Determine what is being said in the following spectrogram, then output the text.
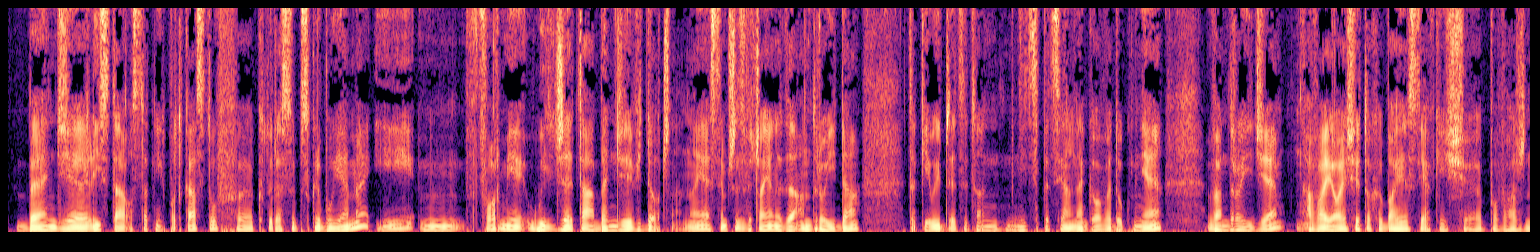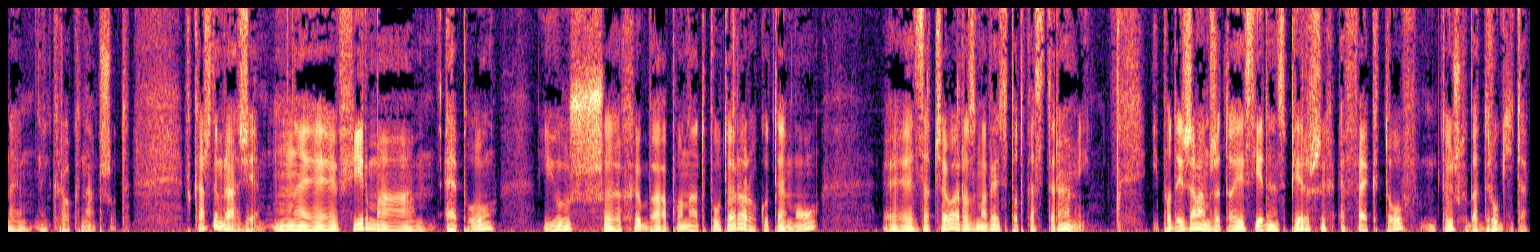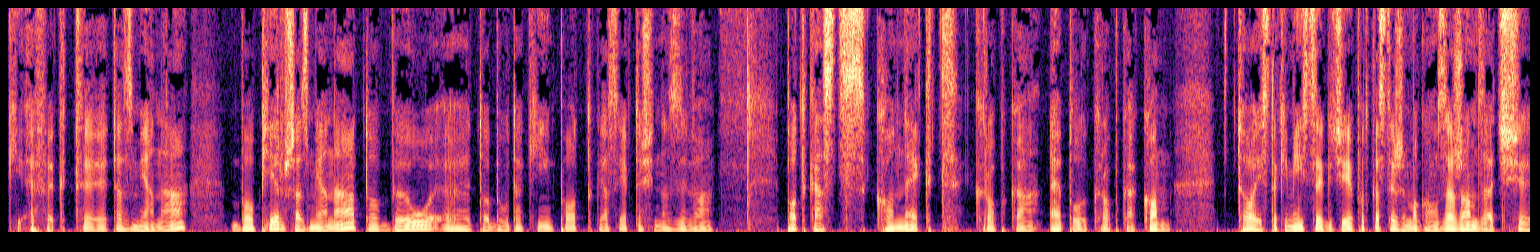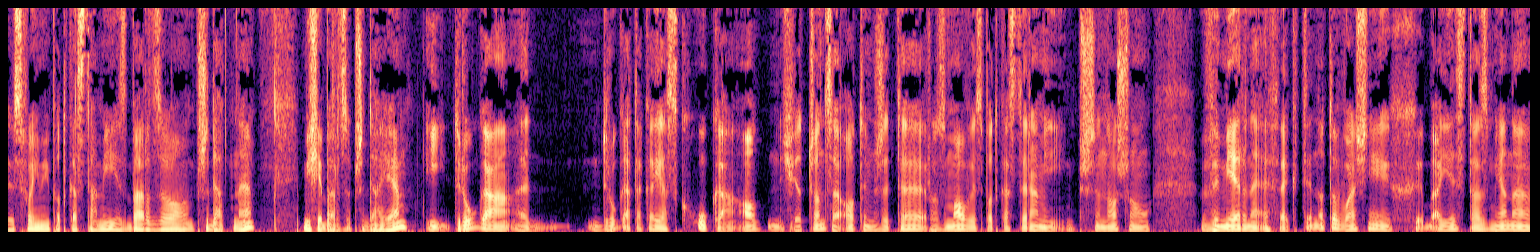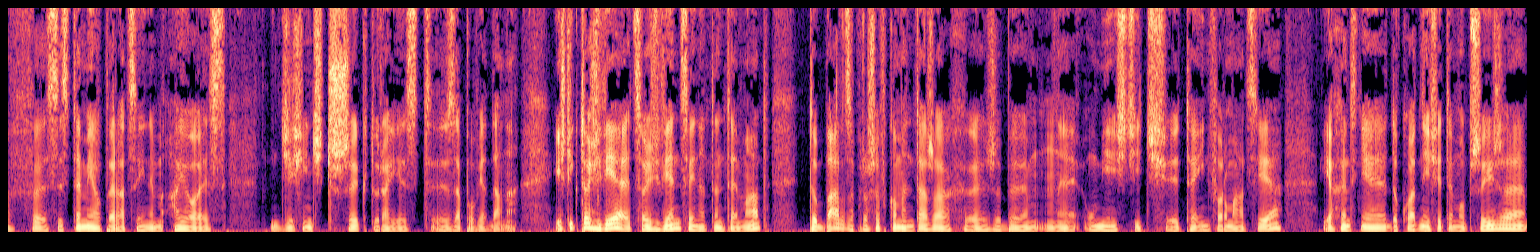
będzie lista ostatnich podcastów, e, które subskrybujemy i mm, w formie widgeta będzie widoczna. No ja jestem przyzwyczajony do Androida. Takie widgety to nic specjalnego według mnie w Androidzie, a w iOSie to chyba jest jakiś e, poważny krok naprzód. W każdym razie mm, e, firma Apple już chyba ponad półtora roku temu zaczęła rozmawiać z podcasterami i podejrzewam, że to jest jeden z pierwszych efektów, to już chyba drugi taki efekt, y, ta zmiana, bo pierwsza zmiana to był, y, to był taki podcast, jak to się nazywa, podcastsconnect.apple.com. To jest takie miejsce, gdzie podcasterzy mogą zarządzać y, swoimi podcastami. Jest bardzo przydatne. Mi się bardzo przydaje. I druga druga taka jaskółka o, świadcząca o tym, że te rozmowy z podcasterami przynoszą wymierne efekty, no to właśnie chyba jest ta zmiana w systemie operacyjnym iOS 10.3, która jest zapowiadana. Jeśli ktoś wie coś więcej na ten temat, to bardzo proszę w komentarzach, żeby umieścić te informacje. Ja chętnie dokładnie się temu przyjrzę.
